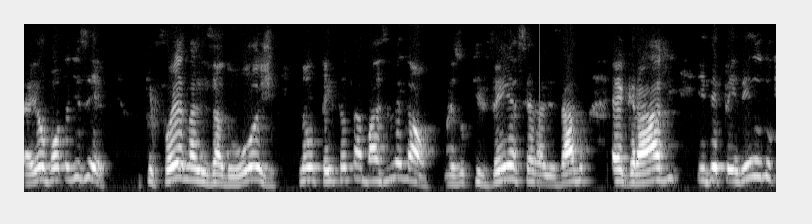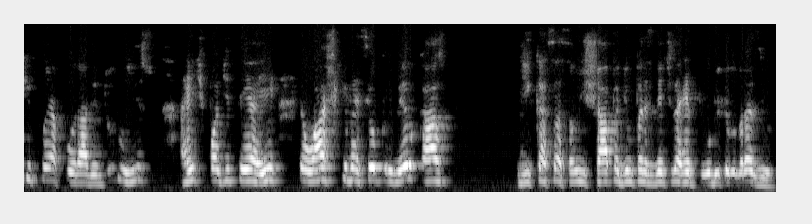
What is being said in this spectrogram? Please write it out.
Aí eu volto a dizer, o que foi analisado hoje não tem tanta base legal, mas o que vem a ser analisado é grave e dependendo do que foi apurado em tudo isso, a gente pode ter aí, eu acho que vai ser o primeiro caso de cassação de chapa de um presidente da República no Brasil.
